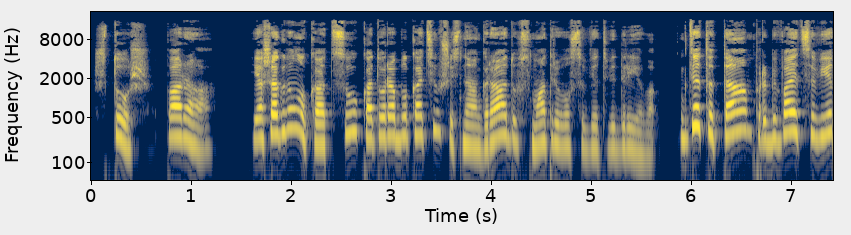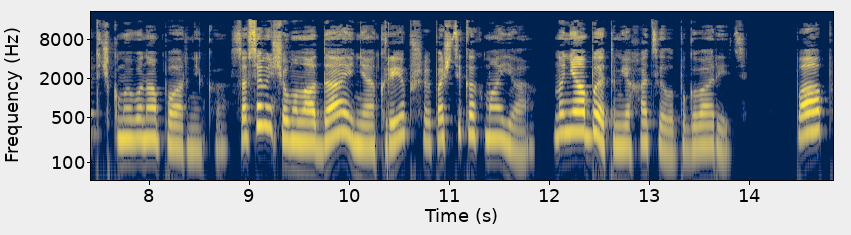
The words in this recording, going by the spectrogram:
Что ж, пора. Я шагнула к отцу, который, облокотившись на ограду, всматривался в ветви древа. Где-то там пробивается веточка моего напарника, совсем еще молодая и неокрепшая, почти как моя. Но не об этом я хотела поговорить. «Пап!»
